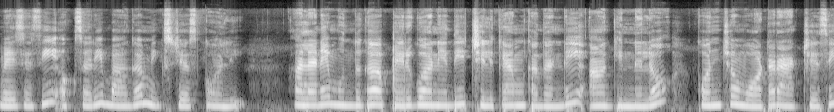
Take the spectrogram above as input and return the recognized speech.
వేసేసి ఒకసారి బాగా మిక్స్ చేసుకోవాలి. అలానే ముందుగా పెరుగు అనేది చిలికాం కదండి ఆ గిన్నెలో కొంచెం వాటర్ యాడ్ చేసి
